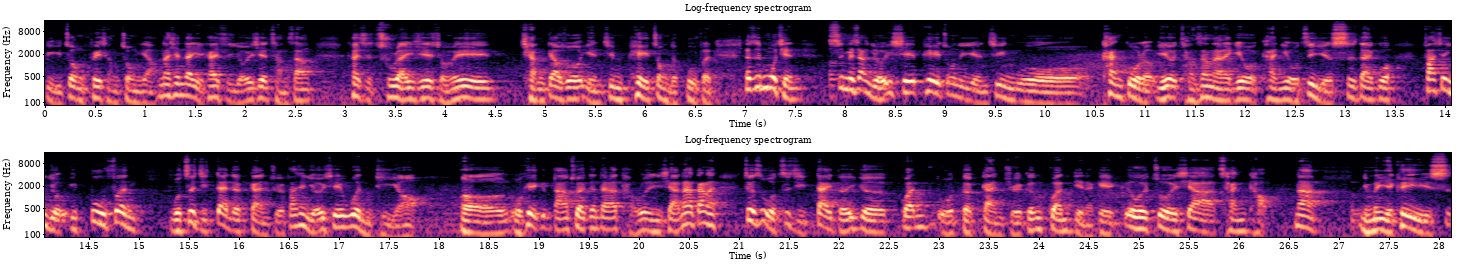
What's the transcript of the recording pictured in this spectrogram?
比重非常重要。那现在也开始有一些厂商开始出来一些所谓强调说眼镜配重的部分。但是目前市面上有一些配重的眼镜，我看过了，也有厂商拿来给我看，也有自己也试戴过，发现有一部分我自己戴的感觉，发现有一些问题哦。呃，我可以跟拿出来跟大家讨论一下。那当然，这是我自己戴的一个观，我的感觉跟观点呢，给各位做一下参考。那你们也可以试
